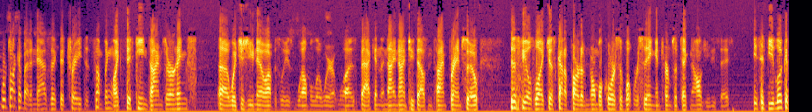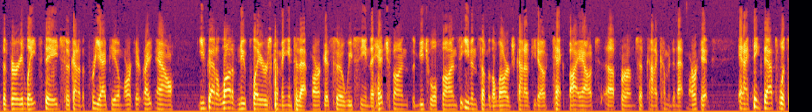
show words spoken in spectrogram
We're talking about a NASDAQ that trades at something like 15 times earnings, uh, which, as you know, obviously is well below where it was back in the 99 2000 timeframe. So this feels like just kind of part of normal course of what we're seeing in terms of technology these days. If you look at the very late stage, so kind of the pre-IPO market right now, you've got a lot of new players coming into that market. So we've seen the hedge funds, the mutual funds, even some of the large kind of you know tech buyout uh, firms have kind of come into that market. And I think that's what's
